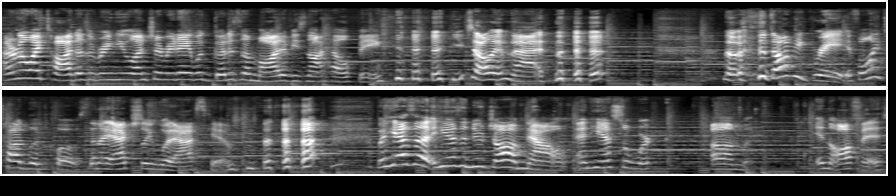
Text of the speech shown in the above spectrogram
I don't know why Todd doesn't bring you lunch every day. What good is a mod if he's not helping? you tell him that. no, that would be great. If only Todd lived close, then I actually would ask him. but he has a he has a new job now, and he has to work um in the office.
